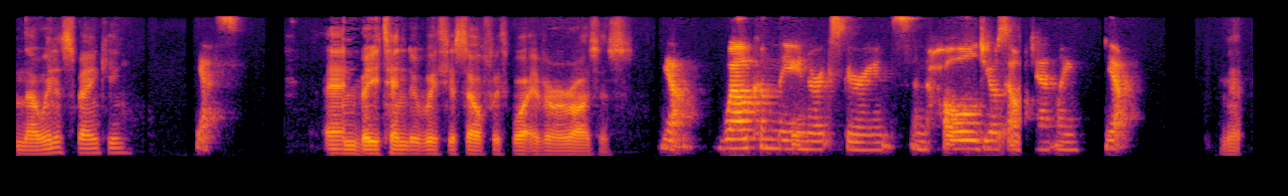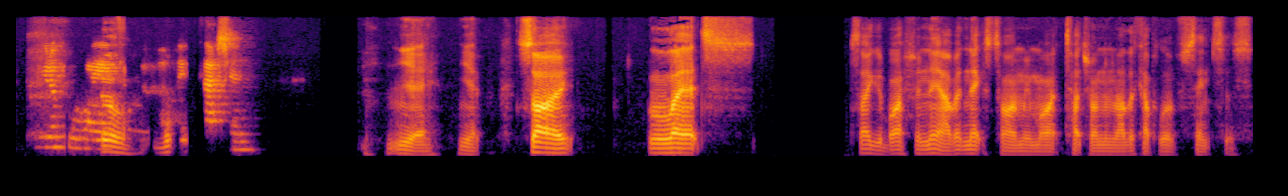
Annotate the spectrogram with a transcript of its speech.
no inner spanking, yes. And be tender with yourself with whatever arises. yeah. Welcome the inner experience and hold yourself gently. Yeah. Yeah. beautiful way Cool. to session Yeah, yeah. So let's say goodbye for now, but next time we might touch on another couple of senses.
